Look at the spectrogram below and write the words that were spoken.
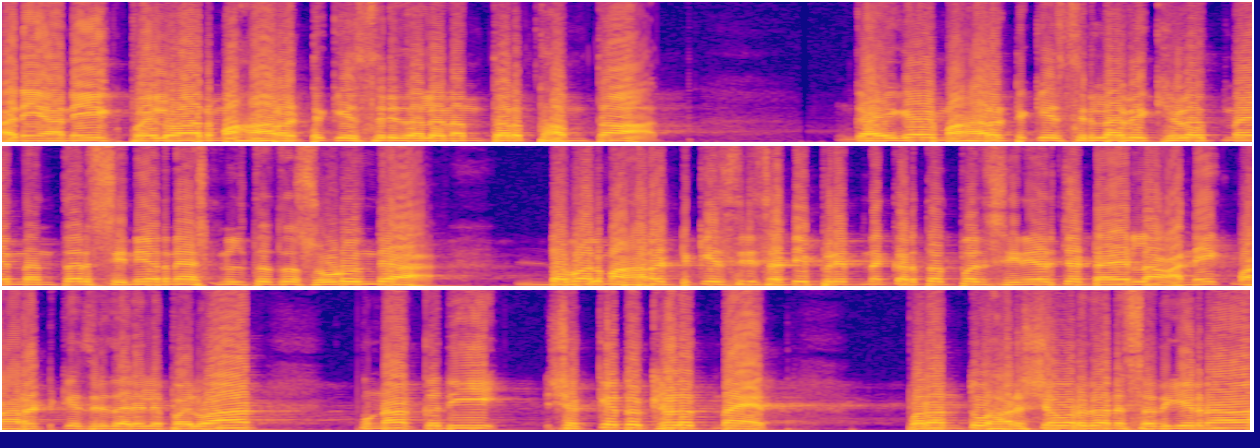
आणि अनेक पैलवान महाराष्ट्र केसरी झाल्यानंतर थांबतात. गाई गाई महाराष्ट्र केसरीला बी खेळत नाही. नंतर सिनियर नॅशनलचं तर सोडून द्या. डबल महाराष्ट्र केसरीसाठी प्रयत्न करतात पण सिनियरच्या टायरला अनेक महाराष्ट्र केसरी झालेले पैलवान. पुन्हा कधी शक्यतो खेळत नाहीत. परंतु हर्षवर्धन सदगीरनं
